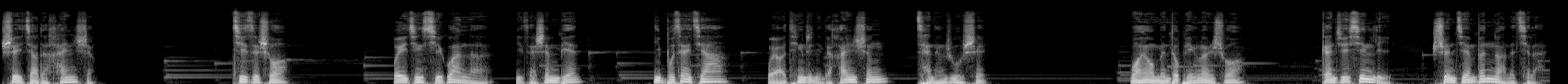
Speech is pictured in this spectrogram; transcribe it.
睡觉的鼾声。妻子说：“我已经习惯了你在身边，你不在家，我要听着你的鼾声才能入睡。”网友们都评论说：“感觉心里瞬间温暖了起来。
